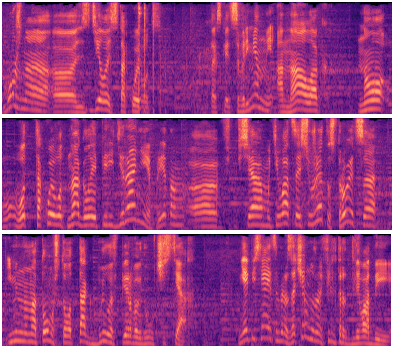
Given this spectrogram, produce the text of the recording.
можно э, сделать такой вот, так сказать, современный аналог, но вот такое вот наглое передирание, при этом э, вся мотивация сюжета строится именно на том, что вот так было в первых двух частях. Не объясняется, например, зачем нужен фильтр для воды,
